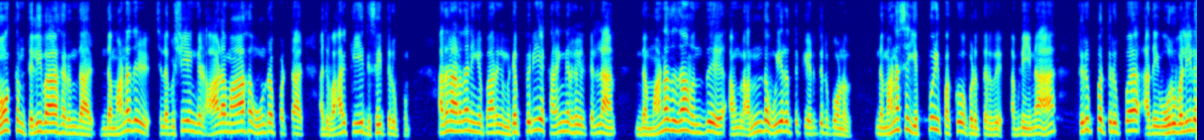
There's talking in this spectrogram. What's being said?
நோக்கம் தெளிவாக இருந்தால் இந்த மனதில் சில விஷயங்கள் ஆழமாக ஊன்றப்பட்டால் அது வாழ்க்கையை திசை திருப்பும். அதனாலதான் நீங்கள் பாருங்கள் மிகப்பெரிய கலைஞர்களுக்கெல்லாம் இந்த மனது தான் வந்து அவங்கள அந்த உயரத்துக்கு எடுத்துகிட்டு போனது. இந்த மனசை எப்படி பக்குவப்படுத்துறது அப்படின்னா திருப்ப திருப்ப அதை ஒரு வழியில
